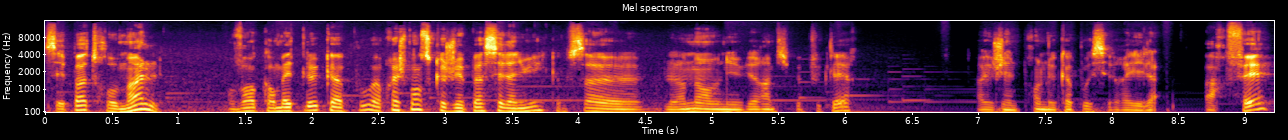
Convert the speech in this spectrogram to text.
C'est pas trop mal. On va encore mettre le capot. Après, je pense que je vais passer la nuit. Comme ça, euh, le lendemain, on y verra un petit peu plus clair. Ah, je viens de prendre le capot, c'est vrai, il est là. Parfait.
